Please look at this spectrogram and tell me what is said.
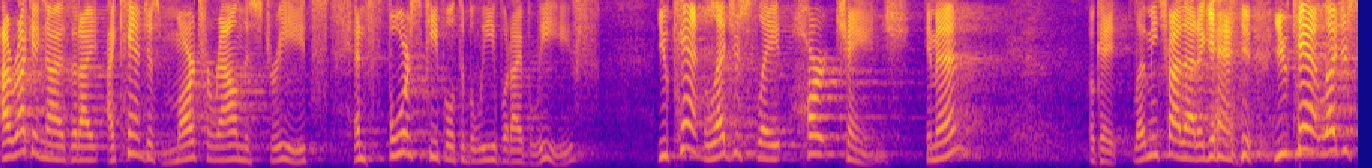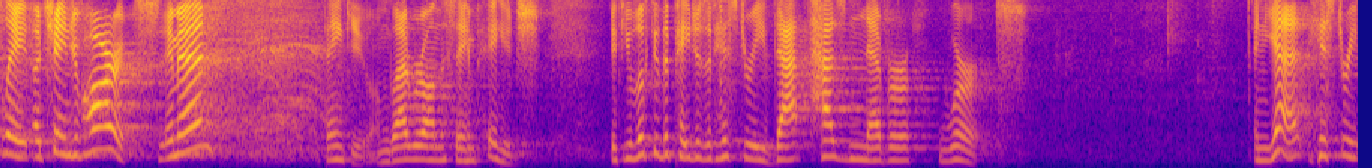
I recognize that I, I can't just march around the streets and force people to believe what I believe. You can't legislate heart change. Amen? Okay, let me try that again. You can't legislate a change of hearts. Amen? Thank you. I'm glad we're on the same page. If you look through the pages of history, that has never worked. And yet, history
